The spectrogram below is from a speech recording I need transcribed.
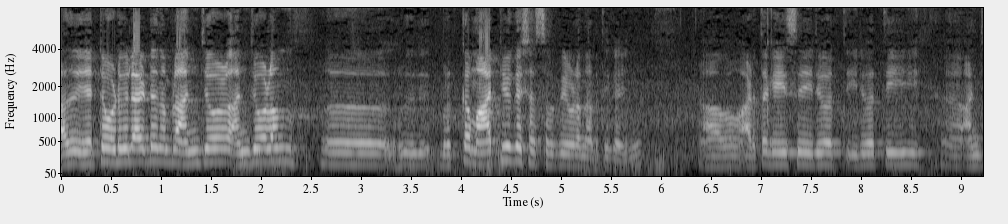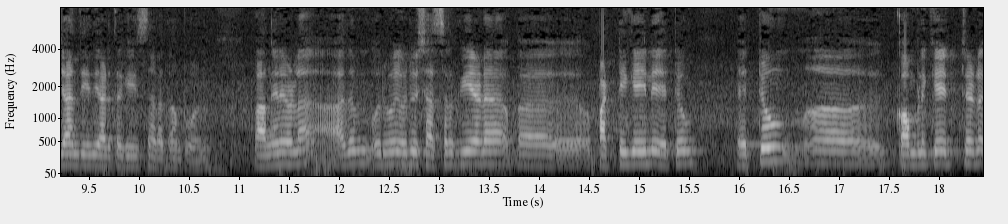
അത് ഏറ്റവും ഒടുവിലായിട്ട് നമ്മൾ അഞ്ചോ അഞ്ചോളം വൃക്ക മാറ്റിയൊക്കെ ശസ്ത്രക്രിയ ഇവിടെ നടത്തി കഴിഞ്ഞു. അടുത്ത കേസ് ഇരുപത്തി ഇരുപത്തി അഞ്ചാം തീയതി അടുത്ത കേസ് നടക്കാൻ പോവാണ് അപ്പോൾ അങ്ങനെയുള്ള അതും ഒരു ഒരു ശസ്ത്രക്രിയയുടെ പട്ടികയിൽ ഏറ്റവും ഏറ്റവും കോംപ്ലിക്കേറ്റഡ്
